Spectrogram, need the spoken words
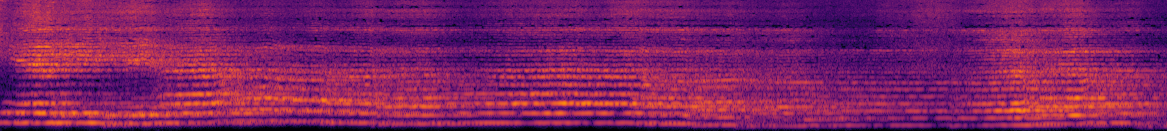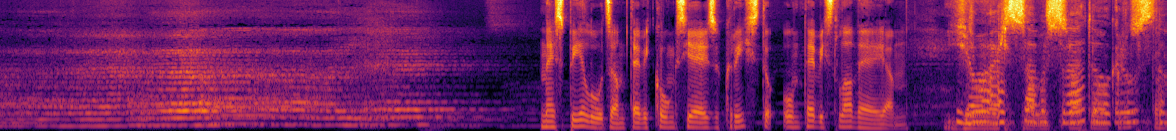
Mēs pielūdzam tevi, Kungs, Jēzu Kristu un tevi slavējam. Jo ar savu svēto krustu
